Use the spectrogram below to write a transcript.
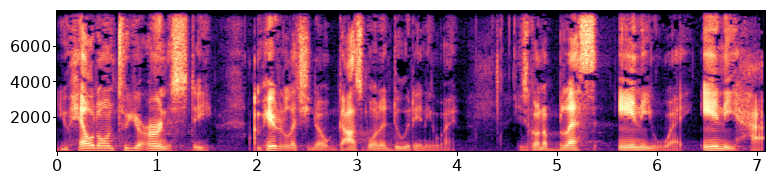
you held on to your earnesty. I'm here to let you know God's going to do it anyway. He's going to bless anyway, anyhow,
